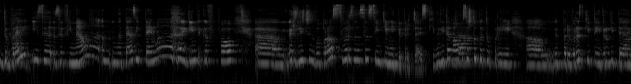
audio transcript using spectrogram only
Добре, да. и за, за финал на, на тази тема един такъв по-различен въпрос, свързан с интимните прически. Нали, те малко да. също като при а, превръзките и другите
